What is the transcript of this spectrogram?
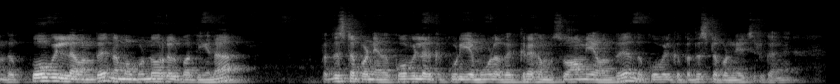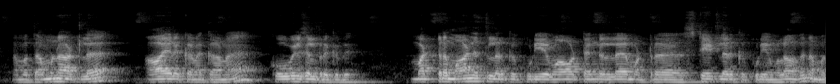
அந்த கோவிலில் வந்து நம்ம முன்னோர்கள் பார்த்தீங்கன்னா பிரதிஷ்டை பண்ணி அந்த கோவிலில் இருக்கக்கூடிய மூல விக்கிரகம் சுவாமியை வந்து அந்த கோவிலுக்கு பிரதிஷ்டை பண்ணி வச்சுருக்காங்க. நம்ம தமிழ்நாட்டில் ஆயிரக்கணக்கான கோவில்கள் இருக்குது. மற்ற மாநிலத்தில் இருக்கக்கூடிய மாவட்டங்களில் மற்ற ஸ்டேட்டில் இருக்கக்கூடியவங்களாம் வந்து நம்ம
